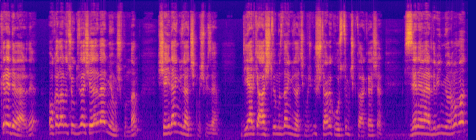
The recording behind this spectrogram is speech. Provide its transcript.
kredi verdi. O kadar da çok güzel şeyler vermiyormuş bundan. Şeyden güzel çıkmış bize. Diğer ki açtığımızdan güzel çıkmış. 3 tane kostüm çıktı arkadaşlar. Size ne verdi bilmiyorum ama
